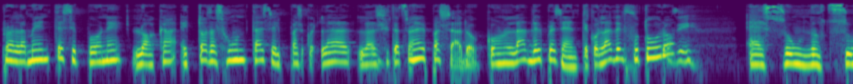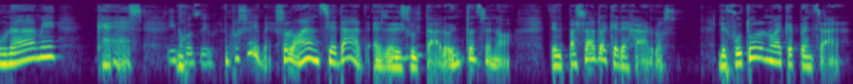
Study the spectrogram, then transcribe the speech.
Pero la mente se pone loca y todas juntas, el, la, la, situación del pasado con la del presente, con la del futuro, sí. es un tsunami que es imposible. No, imposible. Solo ansiedad es el resultado. Entonces no, del pasado hay que dejarlos. Del futuro no hay que pensar.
